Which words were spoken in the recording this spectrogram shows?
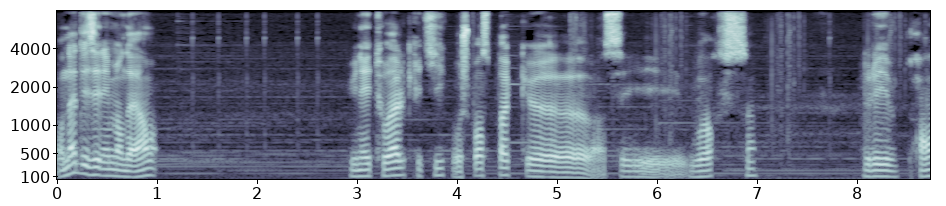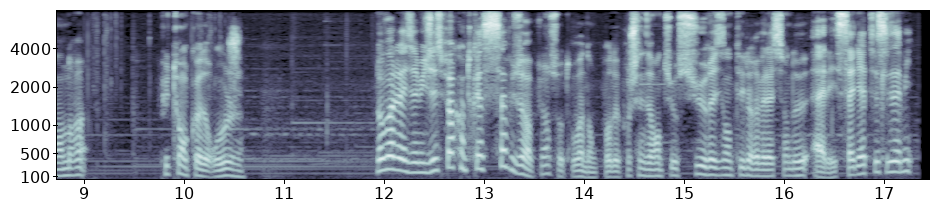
On a des éléments d'armes. Une étoile critique. Bon, je pense pas que c'est worth de les prendre. Plutôt en code rouge. Donc voilà les amis, j'espère qu'en tout cas ça vous aura plu. On se retrouvera donc pour de prochaines aventures sur Resident Evil Révélation 2. Allez, salut à tous les amis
